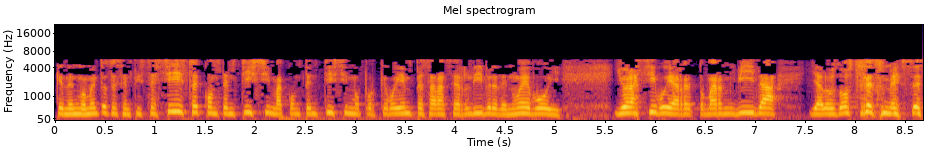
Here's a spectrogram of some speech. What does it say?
que en el momento te sentiste, sí, estoy contentísima, contentísimo, porque voy a empezar a ser libre de nuevo y, y ahora sí voy a retomar mi vida. Y a los dos, tres meses,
